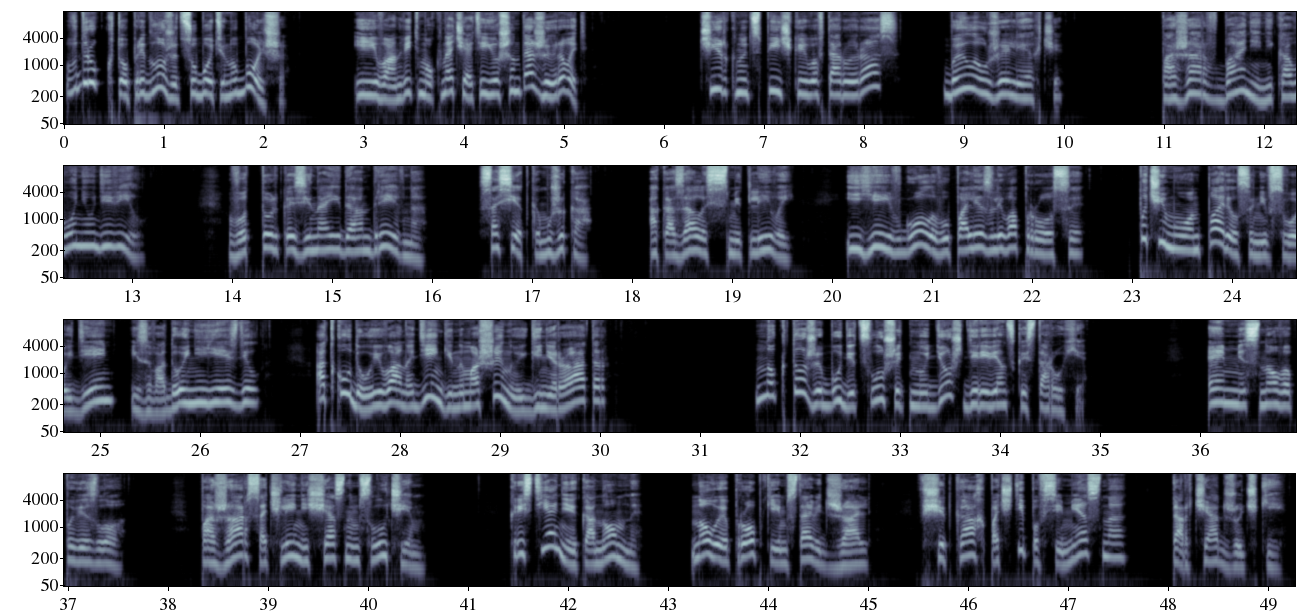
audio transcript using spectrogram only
Вдруг кто предложит Субботину больше? И Иван ведь мог начать ее шантажировать. Чиркнуть спичкой во второй раз было уже легче. Пожар в бане никого не удивил. Вот только Зинаида Андреевна, соседка мужика, оказалась сметливой, и ей в голову полезли вопросы. Почему он парился не в свой день и за водой не ездил? Откуда у Ивана деньги на машину и генератор? Но кто же будет слушать нудеж деревенской старухи? Эмми снова повезло. Пожар сочли несчастным случаем. Крестьяне экономны, новые пробки им ставить жаль, в щитках почти повсеместно торчат жучки.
